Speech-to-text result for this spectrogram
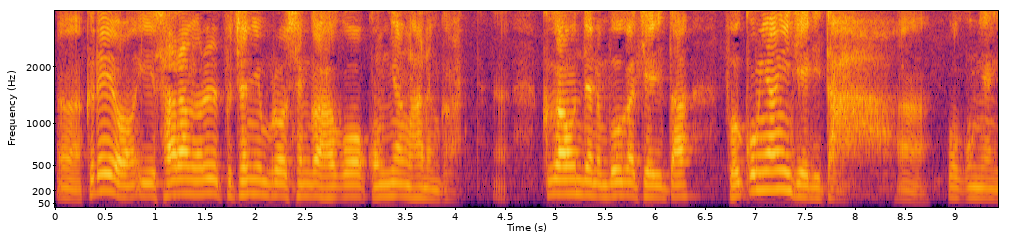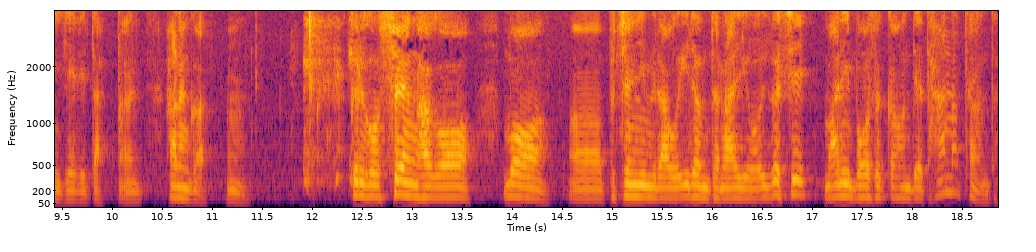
어, 그래요. 이 사람을 부처님으로 생각하고 공양하는 것. 어, 그 가운데는 뭐가 제일이다? 법공양이 제일이다. 어, 법공양이 제일이다. 어, 하는 것. 음. 그리고 수행하고 뭐 어, 부처님이라고 이름 더 날리고 이것이 많이 보석 가운데 다 나타난다.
